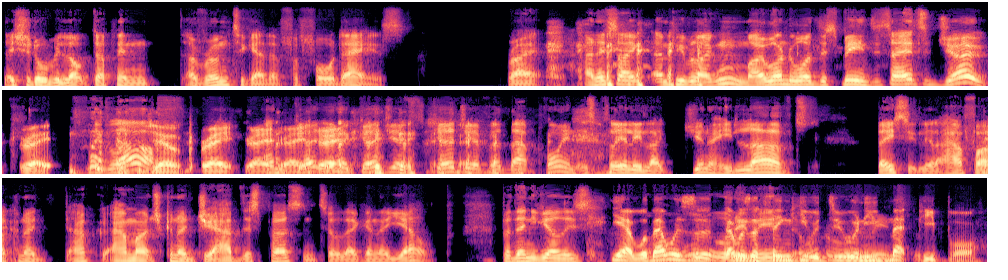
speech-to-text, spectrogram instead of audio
they should all be locked up in a room together for four days. Right, and it's like, and people are like, mm, I wonder what this means. It's like it's a joke, right? Like laugh, joke, right, right, and right. right. You know, Gurdjieff, Gurdjieff at that point is clearly like, you know, he loved basically like how far yeah. can I how, how much can I jab this person until they're gonna yelp? But then you get all these Yeah, well that was a that was a thing he would do when he met people.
